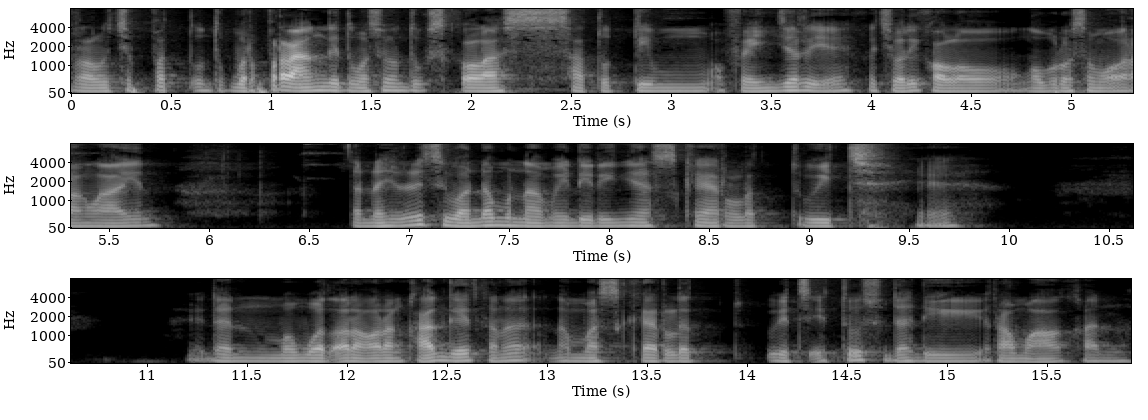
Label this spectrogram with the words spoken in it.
terlalu cepat untuk berperang gitu maksudnya untuk sekelas satu tim Avenger ya kecuali kalau ngobrol sama orang lain. Dan akhirnya si Wanda menamai dirinya Scarlet Witch ya. Dan membuat orang-orang kaget karena nama Scarlet Witch itu sudah diramalkan.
